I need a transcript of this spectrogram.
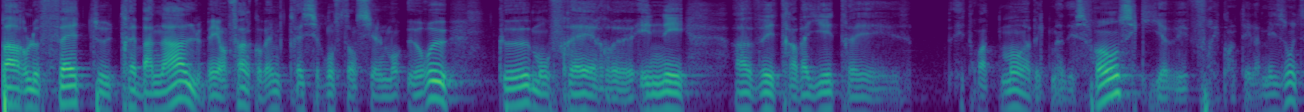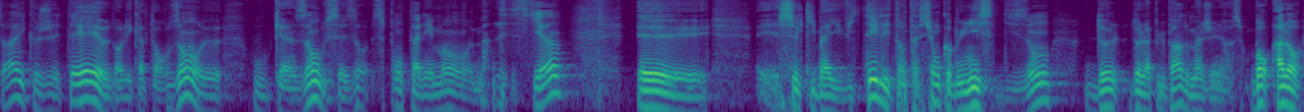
par le fait très banal, mais enfin quand même très circonstanciellement heureux, que mon frère euh, aîné avait travaillé très étroitement avec Mendes France, qui avait fréquenté la maison, etc., et que j'étais, euh, dans les 14 ans, euh, ou 15 ans, ou 16 ans, spontanément mendésien, et, ce qui m'a évité les tentations communistes, disons, de, de la plupart de ma génération. Bon, alors,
